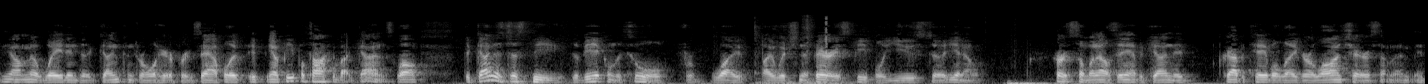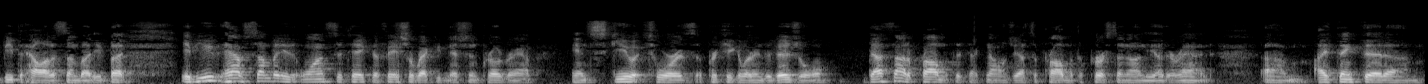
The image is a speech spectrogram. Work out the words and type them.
you know. I'm going to wade into gun control here, for example. If, if, you know, people talk about guns. Well, the gun is just the the vehicle and the tool for why by which nefarious people use to you know hurt someone else. They have a gun. They grab a table leg or a lawn chair or something and beat the hell out of somebody. But if you have somebody that wants to take a facial recognition program and skew it towards a particular individual, that's not a problem with the technology. That's a problem with the person on the other end. Um, I think that um,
